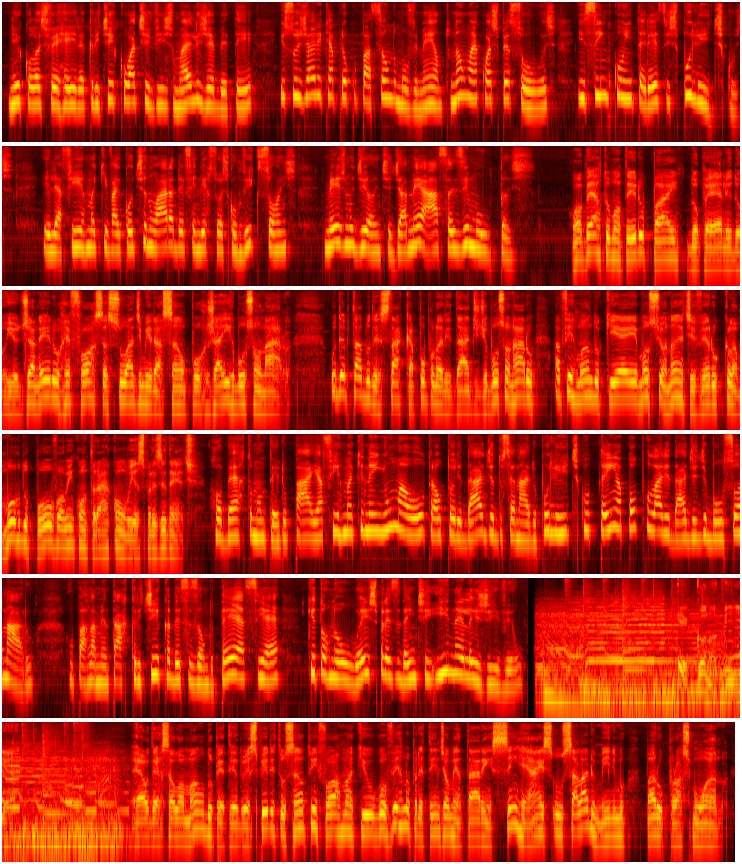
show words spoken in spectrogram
Nicolas Ferreira critica o ativismo LGBT e sugere que a preocupação do movimento não é com as pessoas, e sim com interesses políticos. Ele afirma que vai continuar a defender suas convicções, mesmo diante de ameaças e multas. Roberto Monteiro, pai do PL do Rio de Janeiro, reforça sua admiração por Jair Bolsonaro. O deputado destaca a popularidade de Bolsonaro, afirmando que é emocionante ver o clamor do povo ao encontrar com o ex-presidente. Roberto Monteiro Pai afirma que nenhuma outra autoridade do cenário político tem a popularidade de Bolsonaro. O parlamentar critica a decisão do TSE, que tornou o ex-presidente inelegível. Economia. Helder Salomão, do PT do Espírito Santo, informa que o governo pretende aumentar em 100 reais o salário mínimo para o próximo ano.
